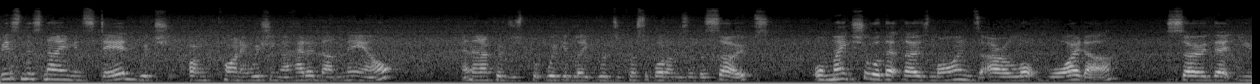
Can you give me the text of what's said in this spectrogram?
business name instead, which I'm kind of wishing I had it done now, and then I could just put Wicked Lee Goods across the bottoms of the soaps, or make sure that those lines are a lot wider so that you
